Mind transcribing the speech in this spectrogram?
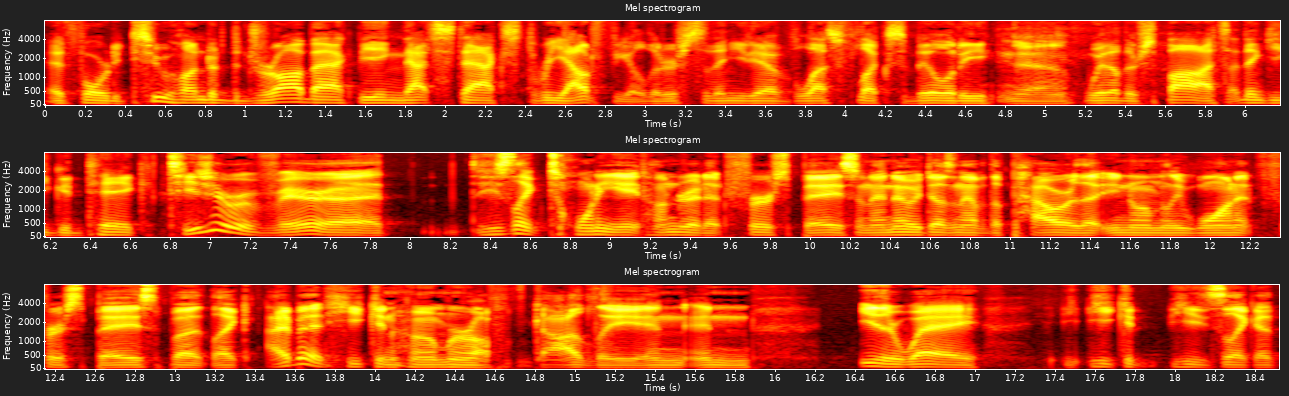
at 4,200. The drawback being that stacks three outfielders, so then you'd have less flexibility yeah. with other spots. I think you could take TJ Rivera at he's like 2800 at first base and i know he doesn't have the power that you normally want at first base but like i bet he can homer off of Godley and and either way he could he's like a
